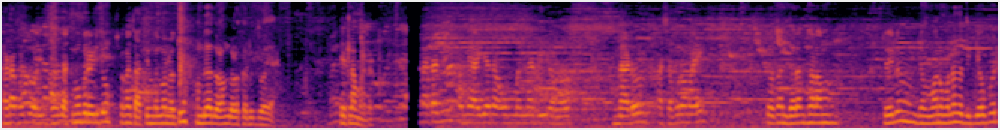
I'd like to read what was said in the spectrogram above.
ફટાફટ દોડી ચાચીમાં રેડી જાઉં નહોતું. અમે બધા દોડામ દોડ કરી દોયા એટલા માટે. માતાજી, અમે આવી ગયા હતા ઓમ મંદિરથી, અમે નાડોલ, આ સપુરામાં આવી તો તમે ધર્મશાળામાં જોઈ લો, જમવાનું બને જગ્યા ઉપર.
